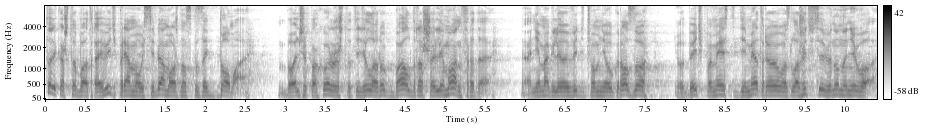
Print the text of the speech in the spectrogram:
только чтобы отравить прямо у себя, можно сказать, дома. Больше похоже, что это дело рук Балдраша или Манфреда. Они могли увидеть во мне угрозу, убить в поместье Деметрио и возложить всю вину на него».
